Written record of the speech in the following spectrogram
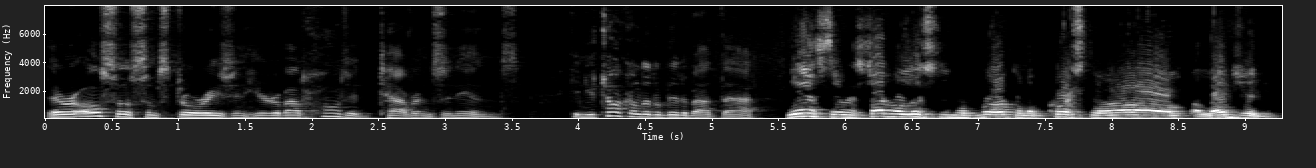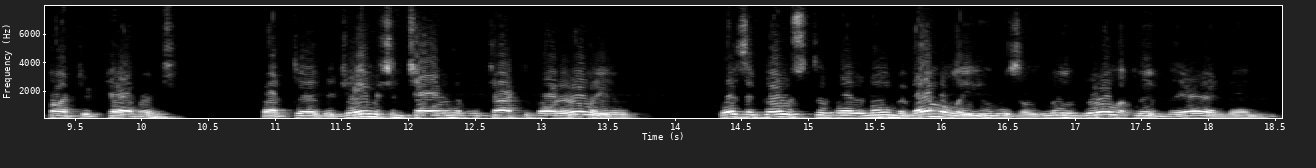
There are also some stories in here about haunted taverns and inns. Can you talk a little bit about that? Yes, there are several listed in the book, and of course, they're all alleged haunted taverns. But uh, the Jameson Tavern that we talked about earlier, there's a ghost by the name of Emily, who was a little girl that lived there, and then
